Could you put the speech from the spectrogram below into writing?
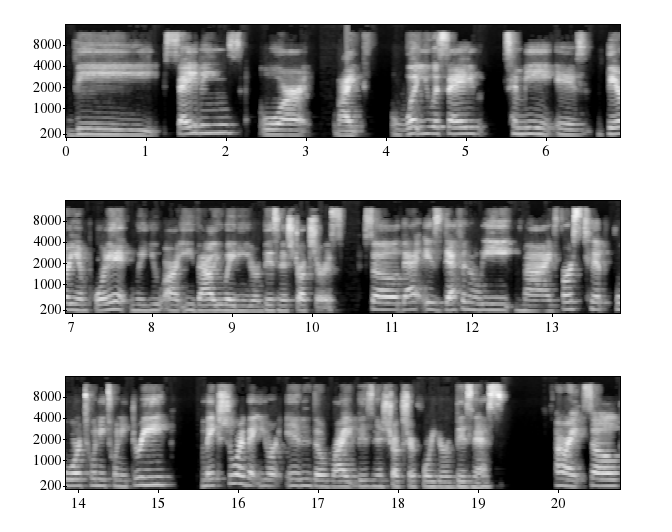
the savings or like what you would save to me is very important when you are evaluating your business structures. So, that is definitely my first tip for 2023 make sure that you're in the right business structure for your business. All right. So,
